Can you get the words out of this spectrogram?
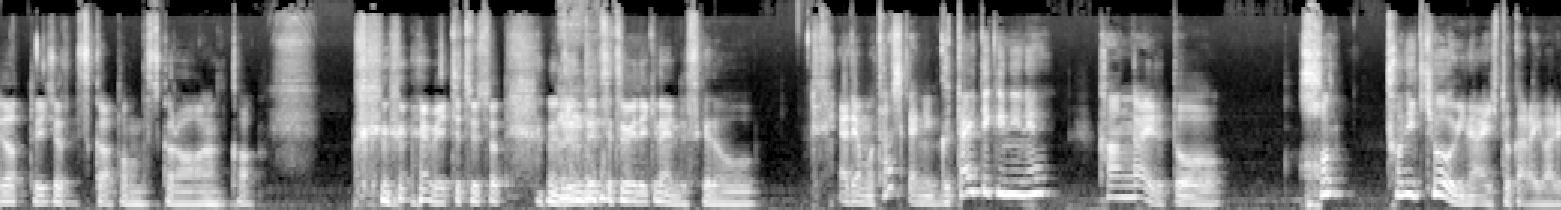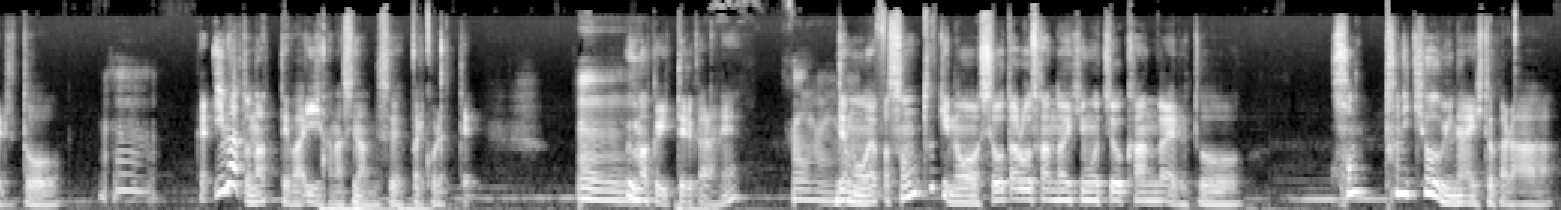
ー、だっていいじゃないですか、友達から、なんか。めっちゃ抽象、全然説明できないんですけど。いや、でも確かに具体的にね、考えると、本当に興味ない人から言われると、うん。今となってはいい話なんですよ、やっぱりこれって。うまくいってるからね。でもやっぱその時の翔太郎さんの気持ちを考えると、本当に興味ない人から、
